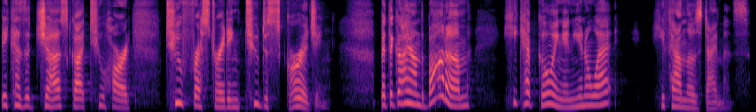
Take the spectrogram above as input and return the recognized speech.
because it just got too hard, too frustrating, too discouraging. But the guy on the bottom, he kept going. And you know what? He found those diamonds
